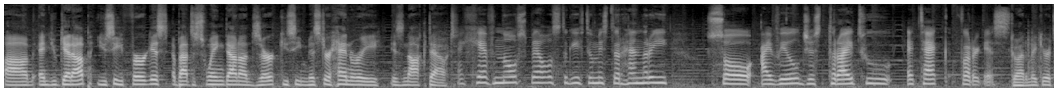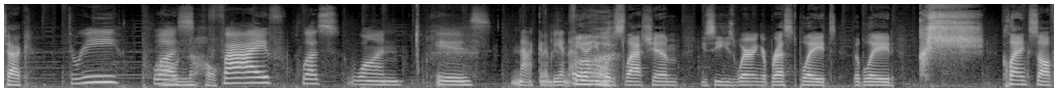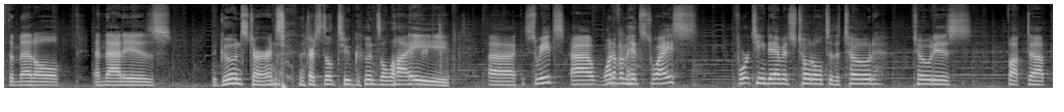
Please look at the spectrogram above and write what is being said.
Um, and you get up. You see Fergus about to swing down on Zerk. You see Mr. Henry is knocked out. I have no spells to give to Mr. Henry, so I will just try to attack Fergus. Go ahead and make your attack. 3 plus Oh, no. 5 plus 1 is not going to be enough. Fia, you go to slash him. You see he's wearing a breastplate. The blade clanks off the metal, and that is the goons' turns. there are still two goons alive. Hey. Uh, sweet. Uh, one of them hits twice. 14 damage total to the toad. Toad is fucked up.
